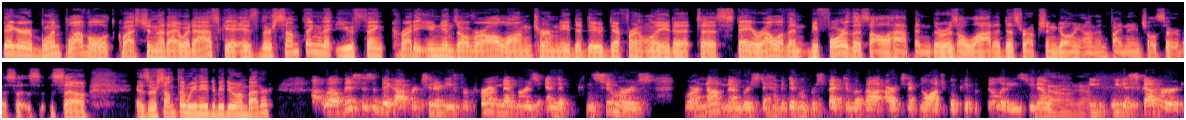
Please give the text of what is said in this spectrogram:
bigger blimp level question that I would ask you is there something that you think credit unions overall long term need to do differently to, to stay relevant? Before this all happened, there was a lot of disruption going on in financial services. So, is there something we need to be doing better? Uh, well, this is a big opportunity for current members and the consumers who are not members to have a different perspective about our technological capabilities. You know, oh, yeah. we, we discovered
